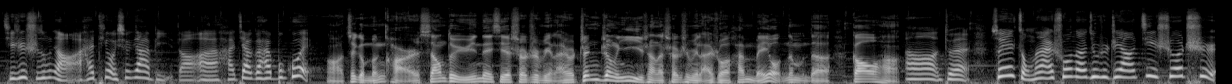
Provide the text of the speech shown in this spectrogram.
其实始祖鸟还挺有性价比的啊，还价格还不贵啊。这个门槛儿相对于那些奢侈品来说，真正意义上的奢侈品来说，还没有那么的高哈。啊，对，所以总的来说呢，就是这样既奢侈，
